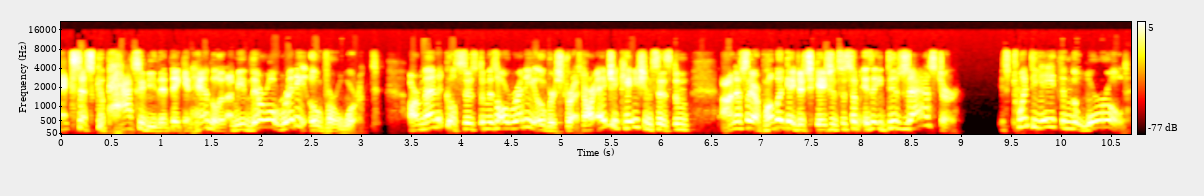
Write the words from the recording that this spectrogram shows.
excess capacity that they can handle it. I mean, they're already overworked. Our medical system is already overstressed. Our education system, honestly, our public education system is a disaster. It's 28th in the world,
